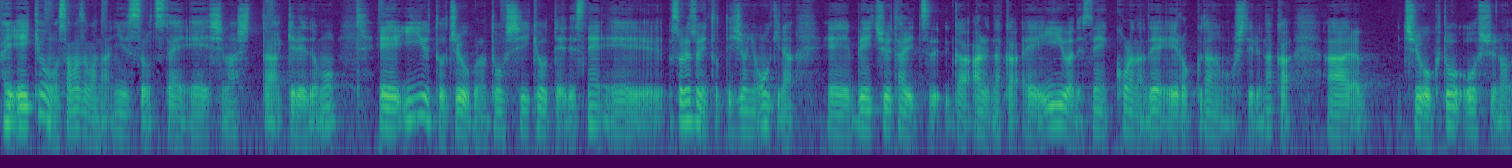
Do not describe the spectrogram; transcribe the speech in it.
はい、えー、今日も様々なニュースをお伝え、しましたけれども、えー、EU と中国の投資協定ですね、えー、それぞれにとって非常に大きな、えー、米中対立がある中、えー、EU はですね、コロナでロックダウンをしている中、あ中国と欧州の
